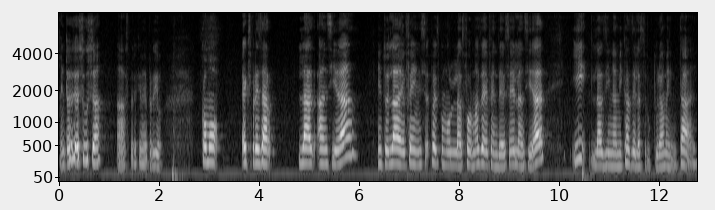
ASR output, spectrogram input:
entonces usa, ah, espere que me perdió, como expresar la ansiedad, entonces la defensa, pues como las formas de defenderse de la ansiedad y las dinámicas de la estructura mental.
